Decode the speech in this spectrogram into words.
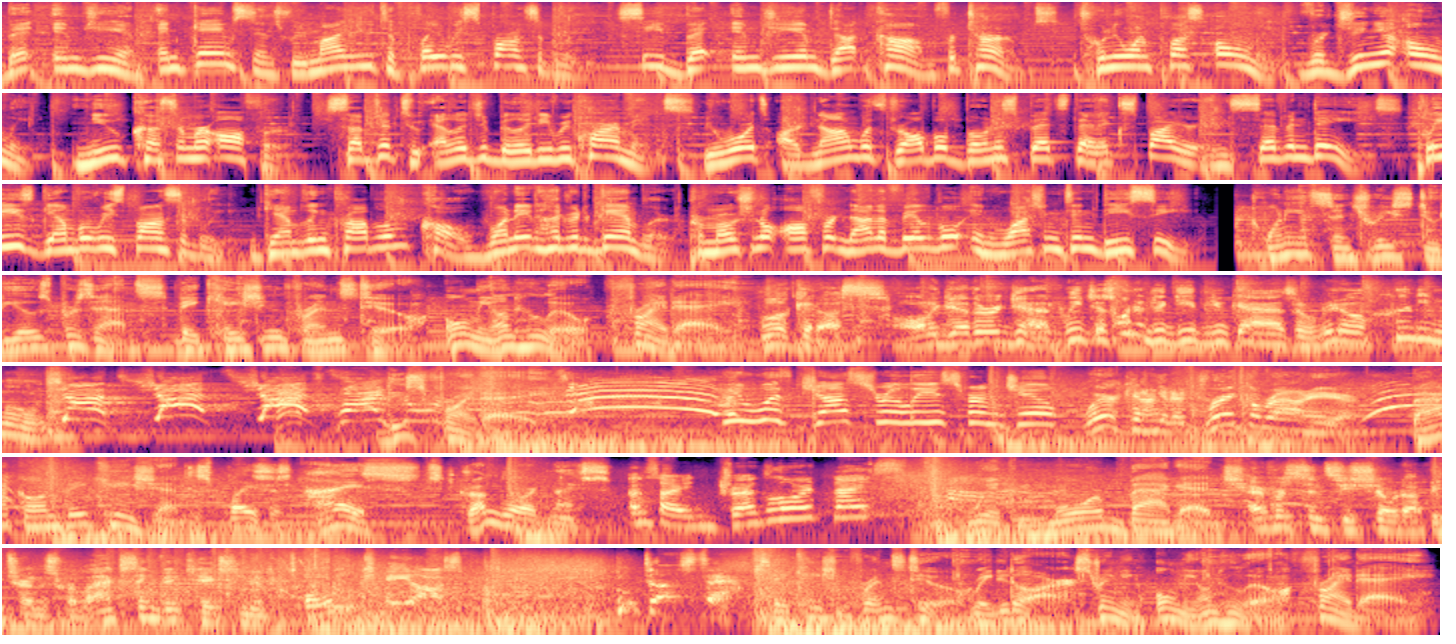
BetMGM and GameSense remind you to play responsibly. See BetMGM.com for terms. 21 plus only, Virginia only. New customer offer, subject to eligibility requirements. Rewards are non withdrawable bonus bets that expire in seven days. Please gamble responsibly. Gambling problem? Call 1 800 Gambler. Promotional offer not available in Washington, D.C. 20th Century Studios presents Vacation Friends 2, only on Hulu, Friday. Look at us, all together again. We just wanted to give you guys a real honeymoon. Shots, shots, shots! This Friday. Dad! He was just released from jail. Where can I get a drink around here? Back on vacation. This place is nice. It's drug lord nice. I'm sorry, drug lord nice? With more baggage. Ever since he showed up, he turned this relaxing vacation into total chaos. Who does that? Vacation Friends 2, rated R, streaming only on Hulu, Friday.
